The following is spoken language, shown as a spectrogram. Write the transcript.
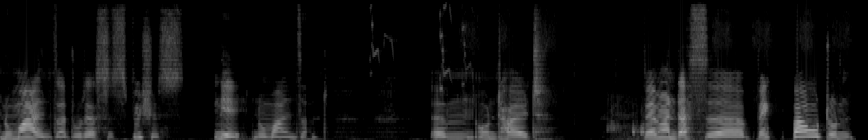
normalen Sand oder suspicious. Nee, normalen Sand. Ähm, und halt, wenn man das äh, wegbaut und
